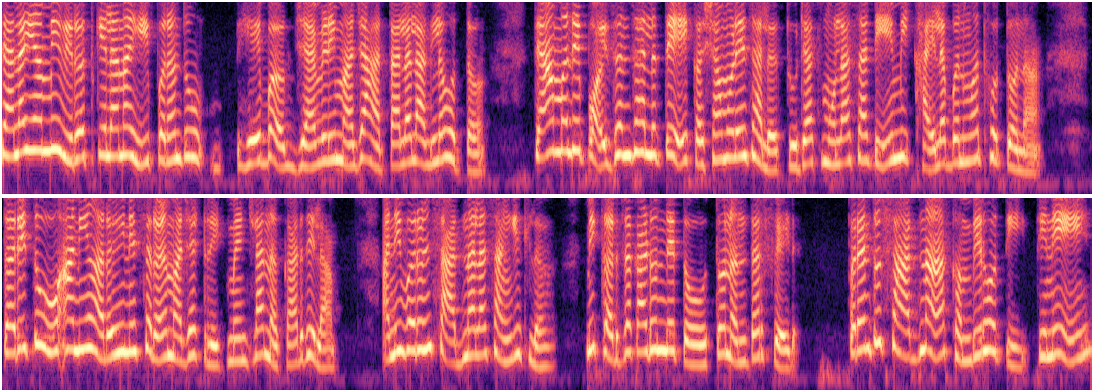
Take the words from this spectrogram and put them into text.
त्यालाही आम्ही विरोध केला नाही परंतु हे बघ ज्यावेळी माझ्या हाताला लागलं होतं त्यामध्ये पॉयझन झालं ते कशामुळे झालं? तुझ्याच मुलासाठी मी खायला बनवत होतो ना. तरी तू आणि आरोहीने सरळ माझ्या ट्रीटमेंटला नकार दिला आणि वरून साधनाला सांगितलं मी कर्ज काढून देतो तो नंतर फेड. परंतु साधना खंबीर होती. तिने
